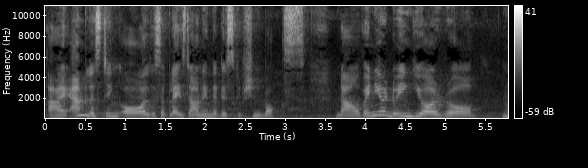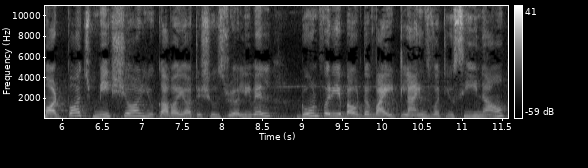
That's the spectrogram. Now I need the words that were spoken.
I am listing all the supplies down in the description box. Now when you're doing your uh, Mod Podge, make sure you cover your tissues really well. Don't worry about the white lines what you see now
